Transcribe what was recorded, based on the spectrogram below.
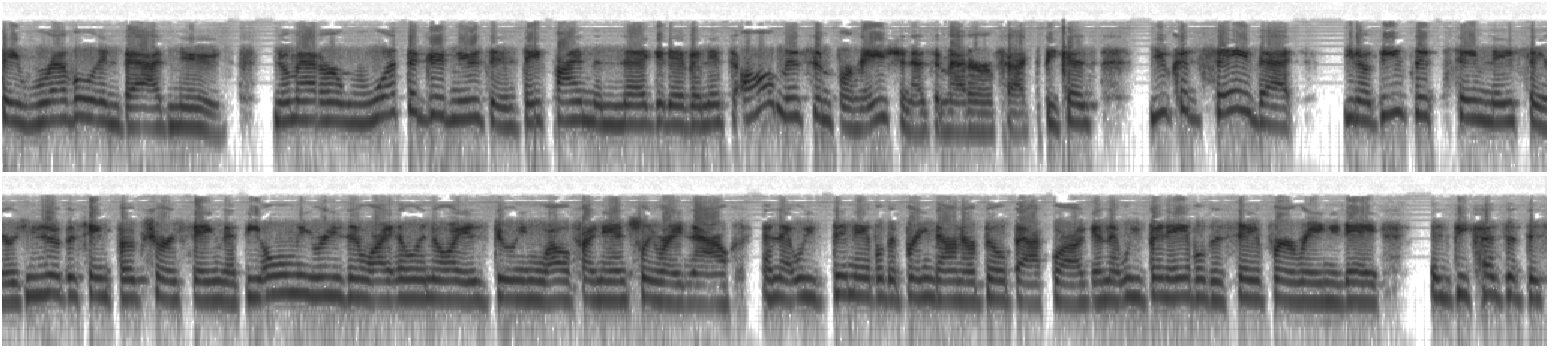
They revel in bad news. No matter what the good news is, they find the negative, and it's all misinformation, as a matter of fact, because you could say that you know, these same naysayers, these are the same folks who are saying that the only reason why Illinois is doing well financially right now and that we've been able to bring down our bill backlog and that we've been able to save for a rainy day is because of this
